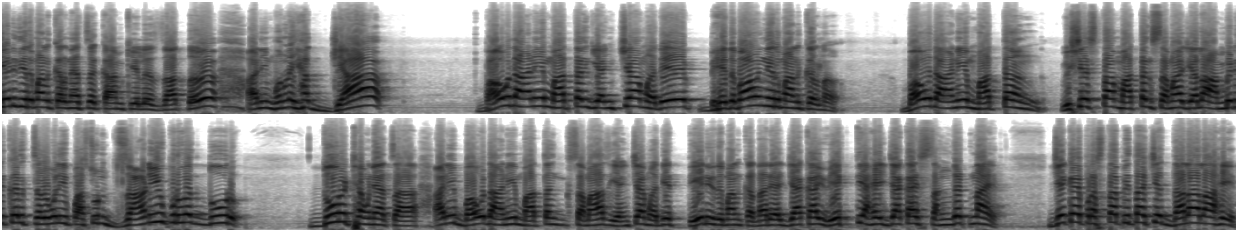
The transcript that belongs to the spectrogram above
तेढ निर्माण करण्याचं काम केलं जातं. आणि म्हणून ह्या ज्या बौद्ध आणि मातंग यांच्यामध्ये भेदभाव निर्माण करणं बौद्ध आणि मातंग विशेषतः मातंग समाजाला आंबेडकर चळवळीपासून जाणीवपूर्वक दूर दूर ठेवण्याचा आणि बौद्ध आणि मातंग समाज यांच्यामध्ये ते निर्माण करणाऱ्या ज्या काही व्यक्ती आहेत ज्या काही संघटना आहेत जे काही प्रस्थापिताचे दलाल आहेत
